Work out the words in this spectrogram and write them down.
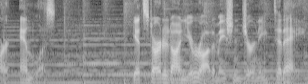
are endless. Get started on your automation journey today.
